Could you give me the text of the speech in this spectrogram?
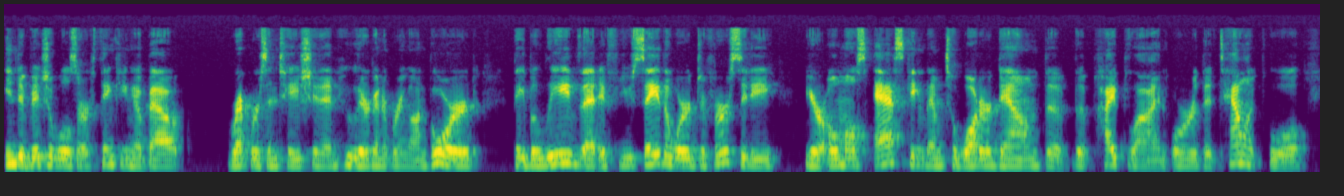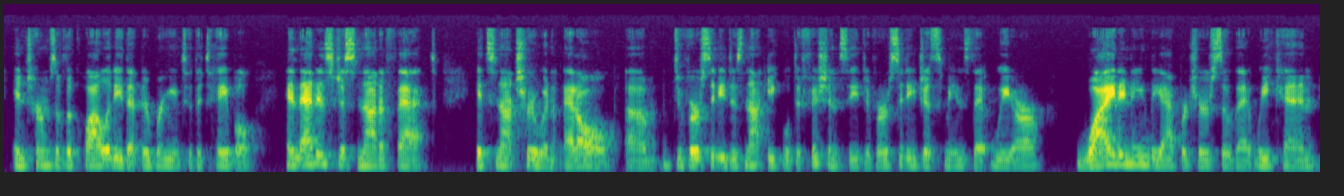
individuals are thinking about representation and who they're going to bring on board, they believe that if you say the word diversity, you're almost asking them to water down the, the pipeline or the talent pool in terms of the quality that they're bringing to the table. And that is just not a fact. It's not true in, at all. Um, diversity does not equal deficiency. Diversity just means that we are widening the aperture so that we can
